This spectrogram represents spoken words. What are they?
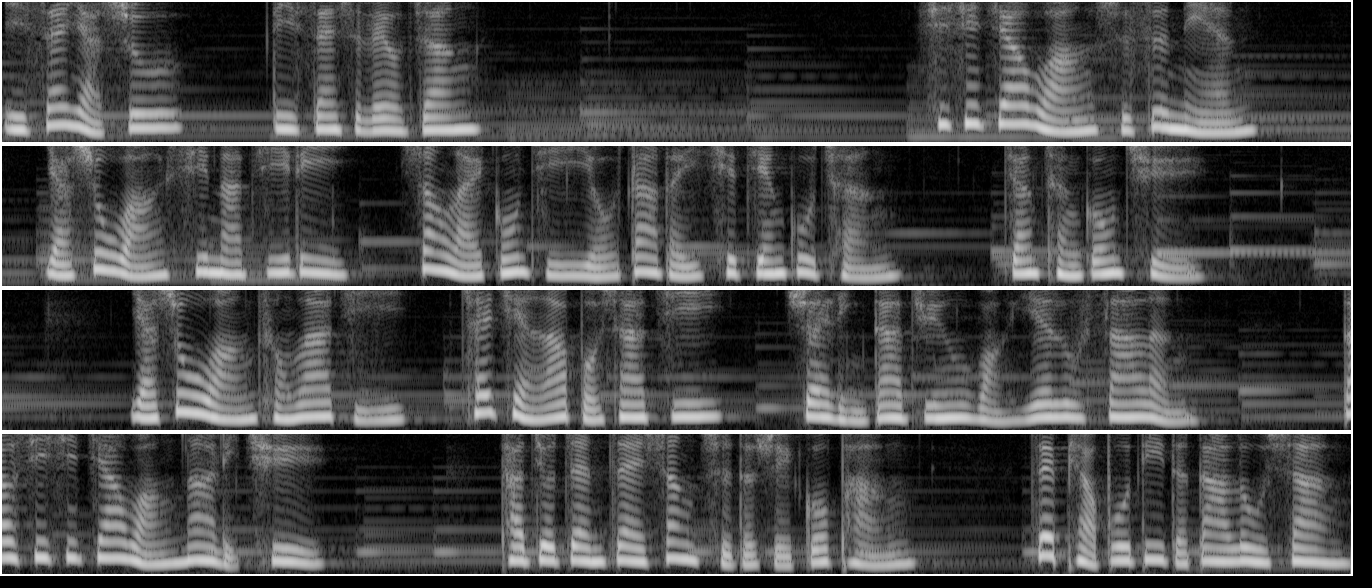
以赛亚书第三十六章。西西家王十四年，亚述王西拿基立上来攻击犹大的一切坚固城，将城攻取。亚述王从拉吉差遣拉伯沙基率领大军往耶路撒冷，到西西家王那里去。他就站在上池的水沟旁，在漂布地的大路上。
